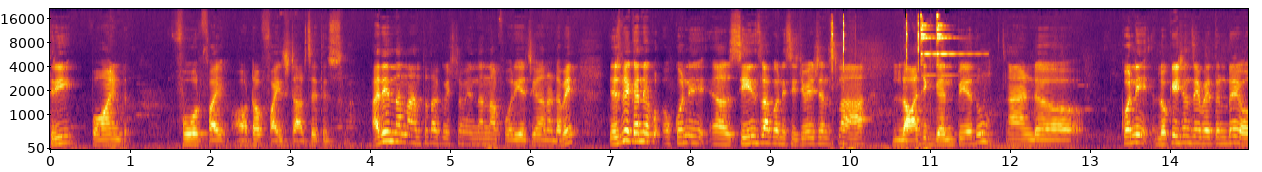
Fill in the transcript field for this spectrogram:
three point four five out of five stars అయితే ఇస్తున్నాను. అదేందన్న అంత తక్కువ ఇష్టం? ఏందన్న ఫోర్ ఇయర్స్గా అని అంటే జస్ట్ కానీ కొన్ని సీన్స్లో కొన్ని సిచ్యువేషన్స్లో లాజిక్ కనిపించదు. అండ్ కొన్ని లొకేషన్స్ ఏవైతే ఉంటాయో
